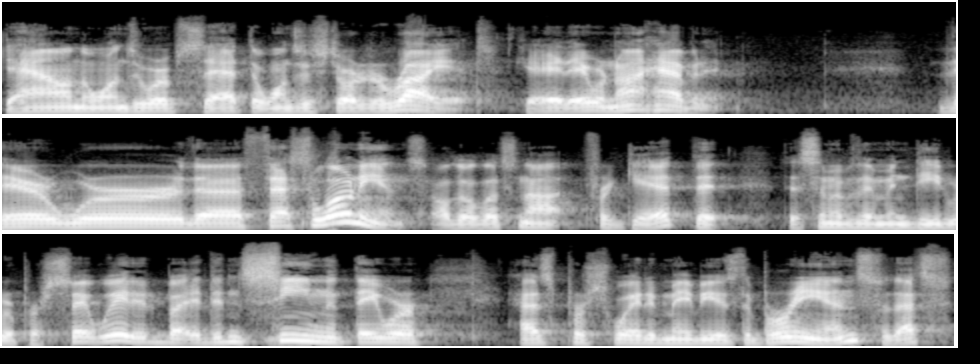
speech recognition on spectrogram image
down, the ones who were upset, the ones who started a riot. Okay, they were not having it. There were the Thessalonians, although let's not forget that, that some of them indeed were persuaded, but it didn't seem that they were as persuaded maybe as the Bereans. So that's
